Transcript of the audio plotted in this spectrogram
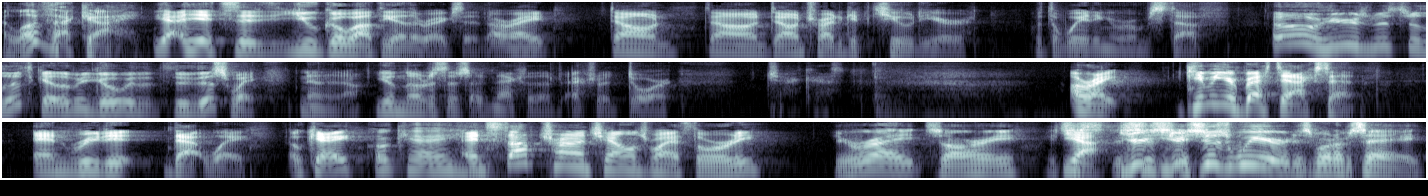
I love that guy. Yeah, it's a, you go out the other exit, all right? Don't don't don't try to get cute here with the waiting room stuff. Oh, here's Mr. Lithgow. Let me go with it through this way. No, no, no. You'll notice there's an extra extra door. Jackass. All right, give me your best accent and read it that way, okay? Okay. And stop trying to challenge my authority. You're right. Sorry. It's Yeah, just, it's, you're- just, you're- it's just weird, is what I'm saying.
